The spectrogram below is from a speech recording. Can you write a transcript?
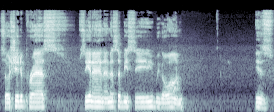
Associated Press, CNN, MSNBC, we go on, is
